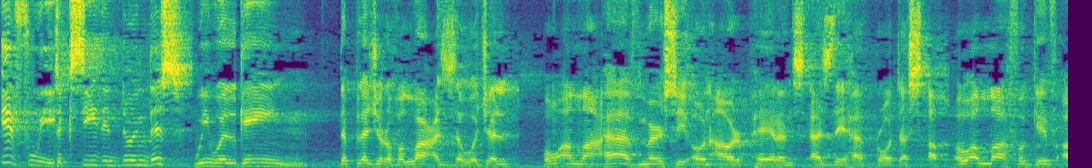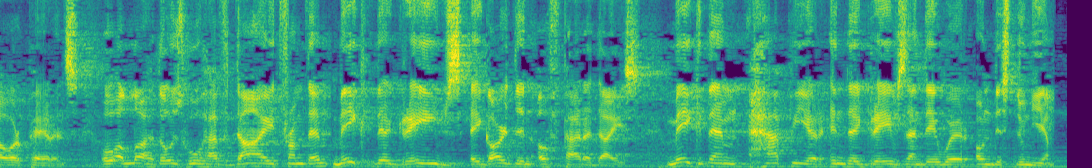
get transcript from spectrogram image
If we succeed in doing this, we will gain the pleasure of Allah Azza wa Jal Oh Allah, have mercy on our parents as they have brought us up. Oh Allah, forgive our parents. Oh Allah, those who have died from them, make their graves a garden of paradise. Make them happier in their graves than they were on this dunya.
